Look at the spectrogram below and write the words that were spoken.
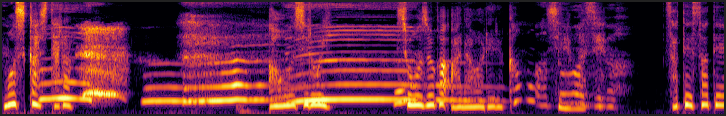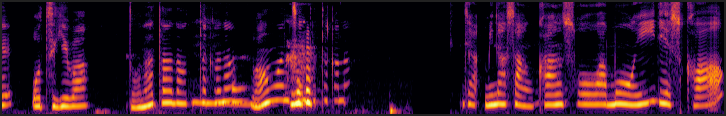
もしかしたら、青白い少女が現れるかもしれません。が。さてさて、お次は、どなただったかな？ワンワンちゃんだったかな？じゃあ皆さん感想はもういいですか？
